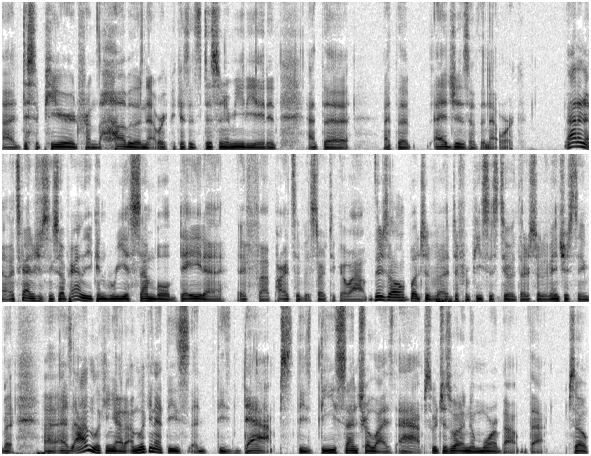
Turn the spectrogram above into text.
uh, disappeared from the hub of the network because it's disintermediated at the at the edges of the network. I don't know. It's kind of interesting. So apparently, you can reassemble data if uh, parts of it start to go out. There's a whole bunch of uh, different pieces to it that are sort of interesting. But uh, as I'm looking at it, I'm looking at these uh, these DApps, these decentralized apps, which is what I know more about that. So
